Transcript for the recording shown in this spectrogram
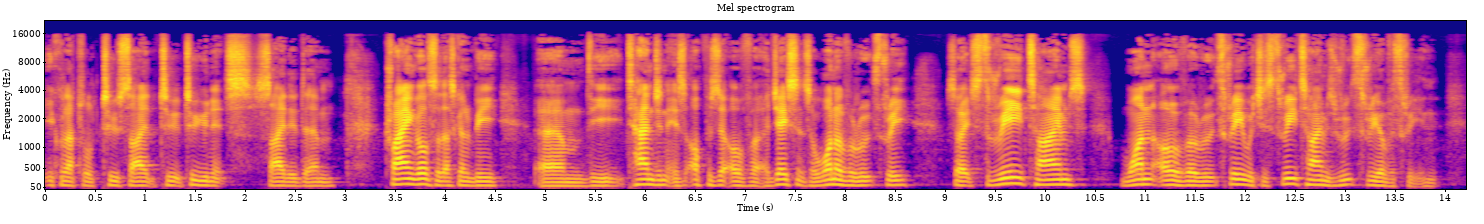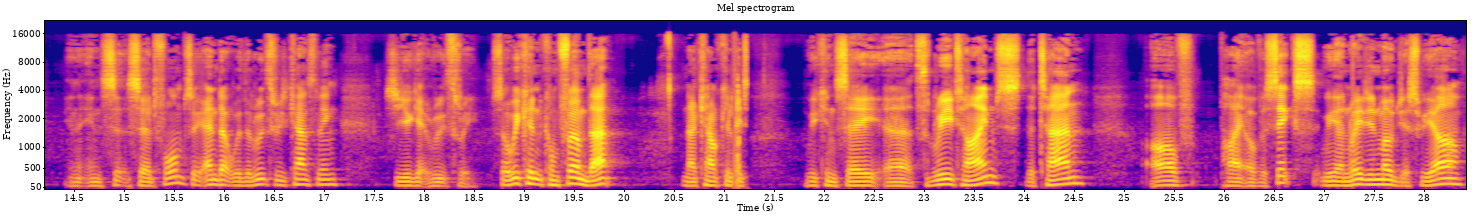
equilateral two side two two units sided um, triangle. So that's going to be um, the tangent is opposite over adjacent, so 1 over root 3. So it's 3 times 1 over root 3, which is 3 times root 3 over 3 in, in, in third form. So you end up with the root 3 cancelling, so you get root 3. So we can confirm that. Now calculate. We can say uh, 3 times the tan of pi over 6. We are in radian mode, yes we are.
